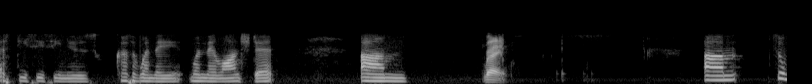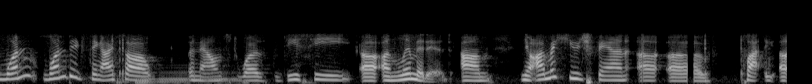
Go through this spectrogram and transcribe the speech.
SDCC news because of when they when they launched it. Um, Right. um, so one one big thing I saw announced was the DC uh, Unlimited. Um, you know, I'm a huge fan uh, of plat- uh,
